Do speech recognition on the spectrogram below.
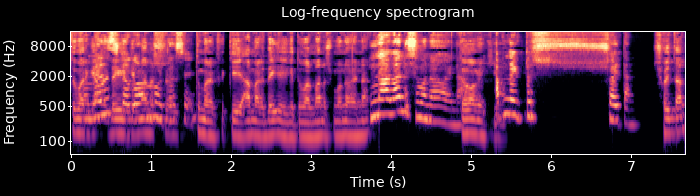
তোমার কি আমার দেখে মানুষ তোমার কি আমার দেখে কি তোমার মানুষ মনে হয় না? না মানুষ মনে হয় না। তো আমি কি? আপনি একটা শয়তান। শয়তান?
